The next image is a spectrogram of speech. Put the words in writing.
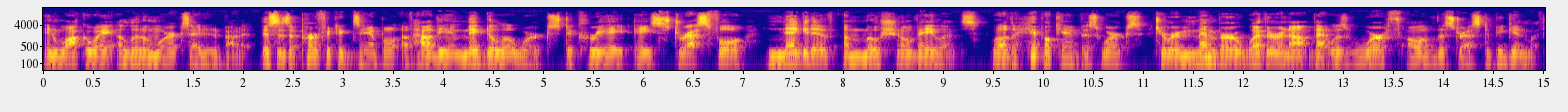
and walk away a little more excited about it. This is a perfect example of how the amygdala works to create a stressful, negative emotional valence, while the hippocampus works to remember whether or not that was worth all of the stress to begin with.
